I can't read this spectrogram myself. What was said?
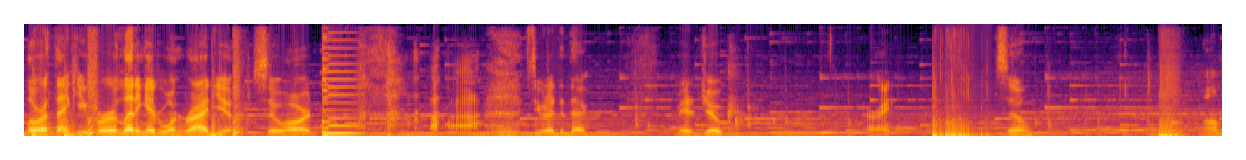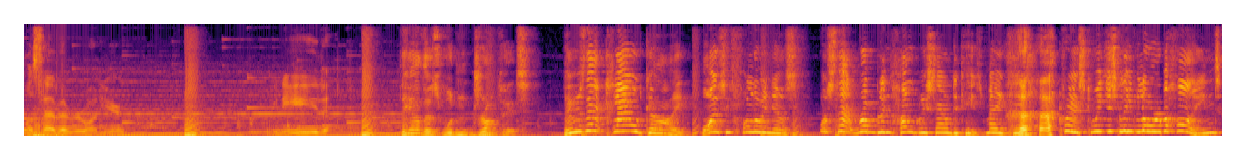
Laura, thank you for letting everyone ride you so hard. See what I did there? Made a joke. Alright. So, almost have everyone here. We need... The others wouldn't drop it. Who's that cloud guy? Why is he following us? What's that rumbling hungry sound he keeps making? Chris, can we just leave Laura behind?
